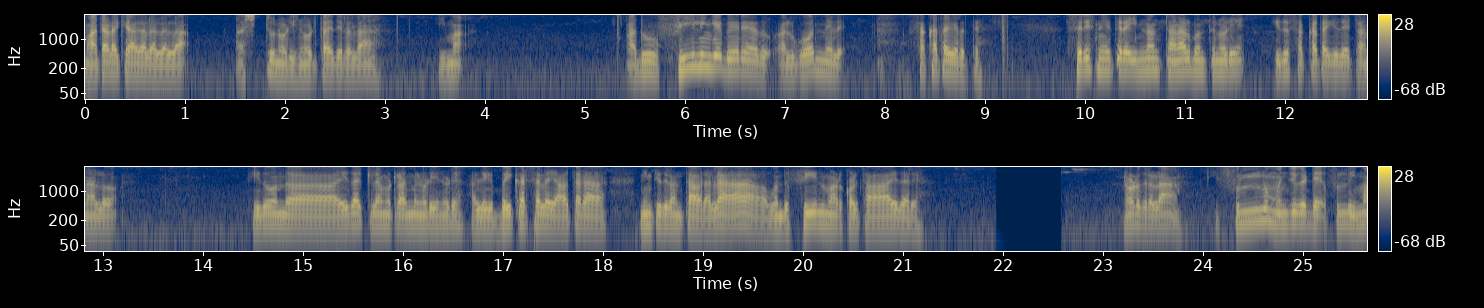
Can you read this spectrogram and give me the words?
ಮಾತಾಡೋಕ್ಕೆ ಆಗಲ್ಲ ಅಲ್ಲೆಲ್ಲ. ಅಷ್ಟು ನೋಡಿ ನೋಡ್ತಾ ಇದ್ದೀರಲ್ಲ. ಹಿಮ. ಅದು ಫೀಲಿಂಗೇ ಬೇರೆ ಅದು. ಅಲ್ಲಿಗೆ ಹೋದ್ಮೇಲೆ ಸಖತ್ತಾಗಿರುತ್ತೆ. ಸರಿ ಸ್ನೇಹಿತರೆ, ಇನ್ನೊಂದು ಟನಲ್ ಬಂತು ನೋಡಿ. ಇದು ಸಖತ್ತಾಗಿದೆ ಟನಲು ಇದು ಒಂದು ಐದಾರು ಕಿಲೋಮೀಟ್ರ್ ಆದಮೇಲೆ ನೋಡಿ ನೋಡಿ. ಅಲ್ಲಿ ಬೈಕರ್ಸ್ ಎಲ್ಲ ಯಾವ ಥರ ನಿಂತಿದ್ರು ಅಂತ ಅವರೆಲ್ಲ ಒಂದು ಫೀಲ್ ಮಾಡ್ಕೊಳ್ತಾ ಇದ್ದಾರೆ ನೋಡಿದ್ರಲ್ಲ, ಈ ಫುಲ್ಲು ಮಂಜುಗಡ್ಡೆ ಫುಲ್ ಹಿಮ.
